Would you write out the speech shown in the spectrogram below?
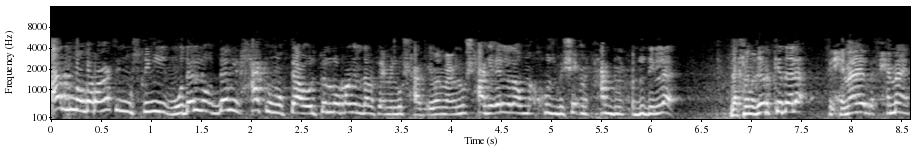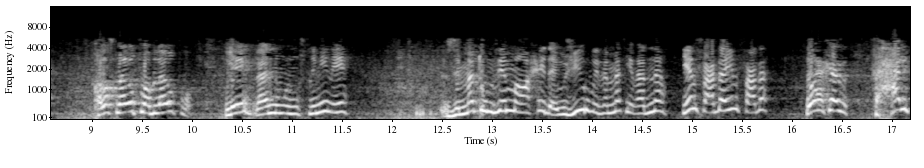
ادنى درجات المسلمين وده اللي قدامي الحاكم وبتاع قلت له الراجل ده ما تعملوش حاجة ما يعملوش حاجة إلا لو مأخوذ بشيء من حد من حدود الله. لكن غير كده لا في حماية يبقى في حماية. خلاص لا يطلب لا يطلب. ليه؟ لأن المسلمين إيه؟ ذمتهم ذمة واحدة يجير بذمتهم ادناهم ينفع ده ينفع ده. وهكذا. فحاله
